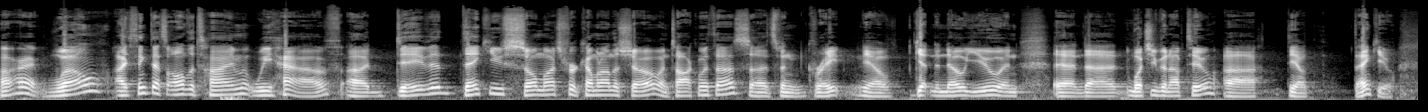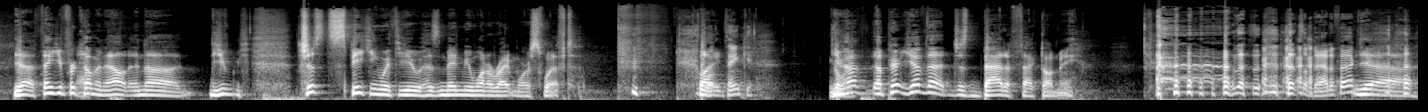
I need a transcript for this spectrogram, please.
All right. Well, I think that's all the time we have. Uh, David, thank you so much for coming on the show and talking with us. Uh, it's been great, you know, getting to know you and and uh, what you've been up to. Uh, you know, thank you. Yeah, thank you for coming out. And uh, you, just speaking with you has made me want to write more Swift. like, well, thank you. You have you have that just bad effect on me. that's, a, that's, a bad effect. Yeah,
